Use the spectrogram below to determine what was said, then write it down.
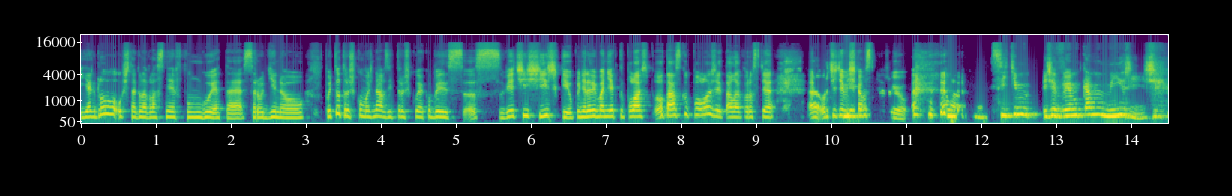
Jak dlouho už takhle vlastně fungujete s rodinou? Pojď to trošku možná vzít trošku jakoby z, z větší šířky. Úplně nevím ani, jak tu polož, otázku položit, ale prostě uh, určitě víš, kam směřuju. Cítím, že vím, kam míříš.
